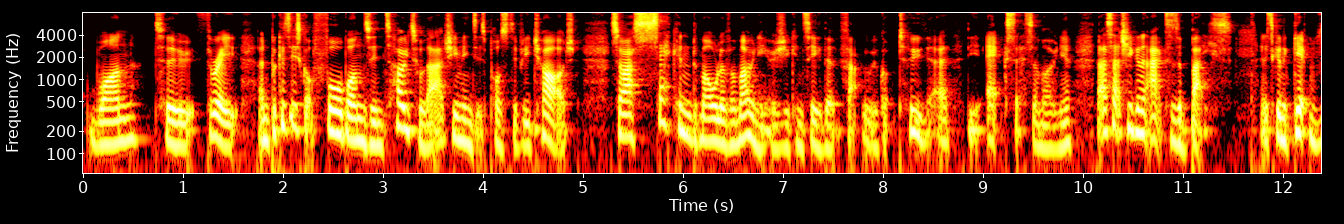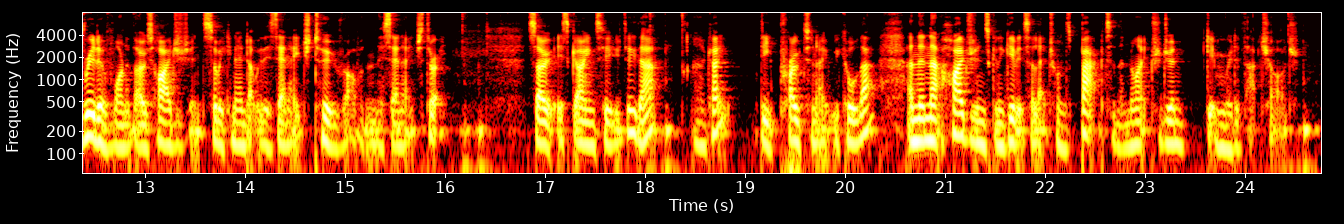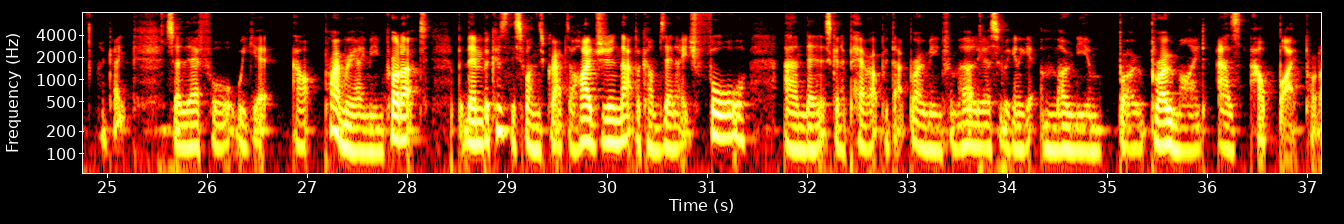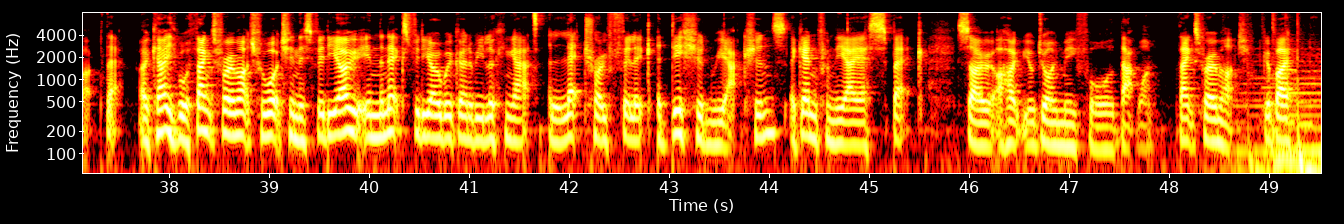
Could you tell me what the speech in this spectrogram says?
one, two, three. And because it's got four bonds in total, that actually means it's positively charged. So our second mole of ammonia, as you can see, the fact that we've got two there, the excess ammonia, that's actually going to act as a base. And it's going to get rid of one of those hydrogens, so we can end up with this NH2 rather than this NH3. So it's going to do that, okay, deprotonate we call that, and then that hydrogen is going to give its electrons back to the nitrogen, getting rid of that charge. Okay, so therefore we get our primary amine product, but then because this one's grabbed a hydrogen, that becomes NH4, and then it's going to pair up with that bromine from earlier, so we're going to get ammonium bro bromide as our byproduct there. Okay, well thanks very much for watching this video. In the next video we're going to be looking at electrophilic addition reactions, again from the AS spec, so I hope you'll join me for that one. Thanks very much. Goodbye.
